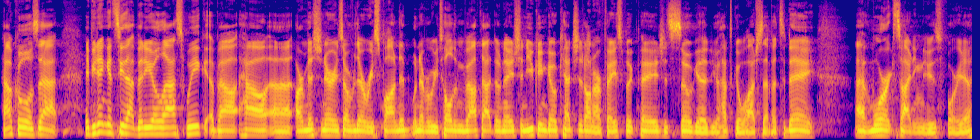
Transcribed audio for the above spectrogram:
How cool is that? If you didn't get to see that video last week about how uh, our missionaries over there responded whenever we told them about that donation, you can go catch it on our Facebook page. It's so good. You'll have to go watch that. But today, I have more exciting news for you.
